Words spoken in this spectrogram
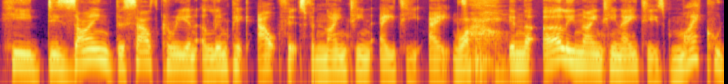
He designed the South Korean Olympic outfits for 1988. Wow. In the early 1980s, Michael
